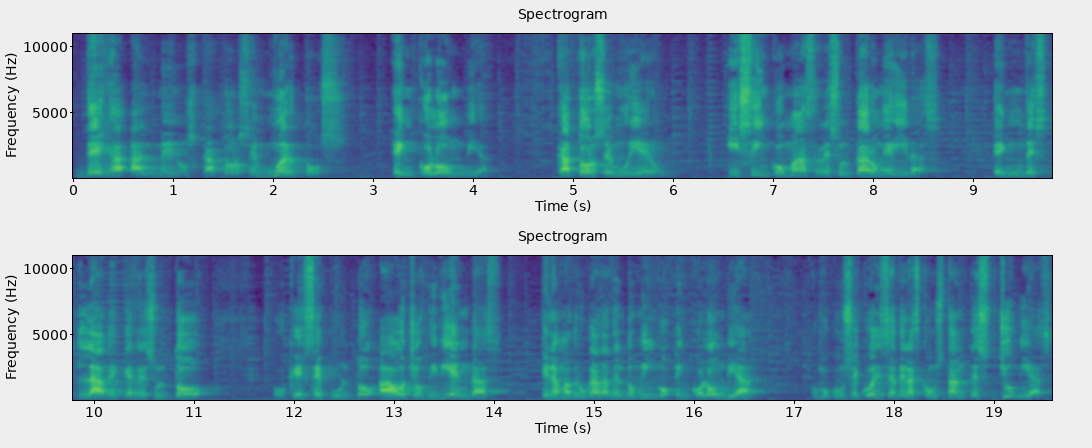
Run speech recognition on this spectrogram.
deja al menos 14 muertos en Colombia. 14 murieron y 5 más resultaron heridas en un deslave que resultó o que sepultó a 8 viviendas en la madrugada del domingo en Colombia como consecuencia de las constantes lluvias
